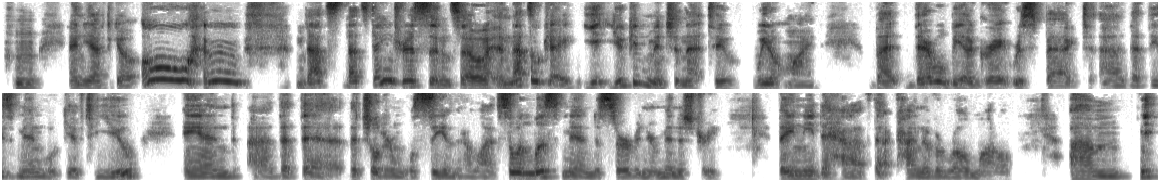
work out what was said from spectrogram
and you have to go, oh, that's that's dangerous, and so and that's okay. You you can mention that too. We don't mind, but there will be a great respect uh, that these men will give to you and uh, that the, the children will see in their lives. So enlist men to serve in your ministry. They need to have that kind of a role model. Um, it,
